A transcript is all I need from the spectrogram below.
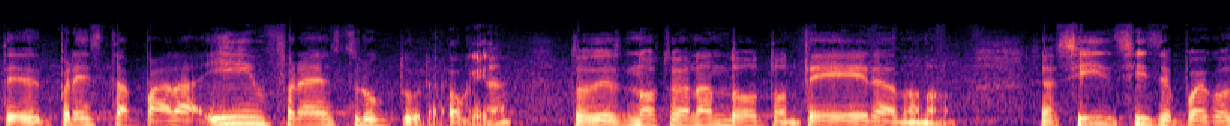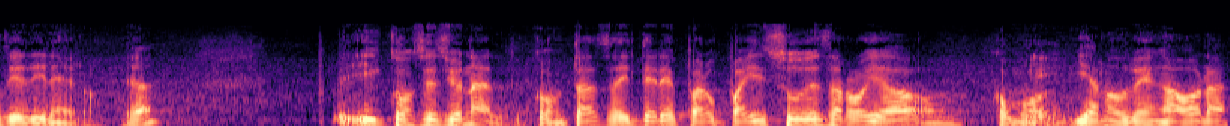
te presta para infraestructura. Entonces no estoy hablando tonteras, no, no. O sea, sí, sí se puede conseguir dinero, ¿ya? Y concesional, con tasa de interés para un país subdesarrollado, como ya nos ven ahora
